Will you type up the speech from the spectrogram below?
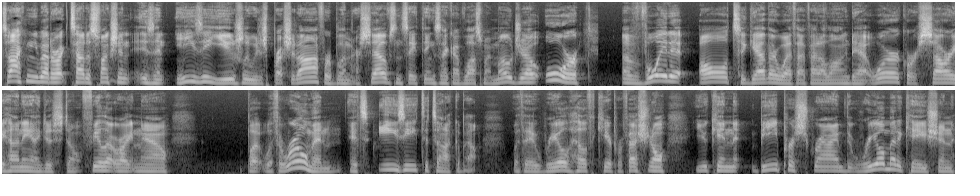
Talking about erectile dysfunction isn't easy. Usually we just brush it off or blame ourselves and say things like, I've lost my mojo, or avoid it altogether with I've had a long day at work or sorry, honey, I just don't feel it right now. But with Roman, it's easy to talk about. With a real healthcare professional, you can be prescribed real medication.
